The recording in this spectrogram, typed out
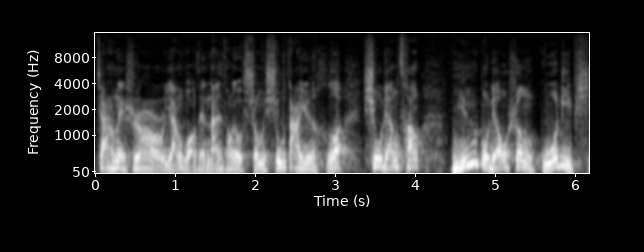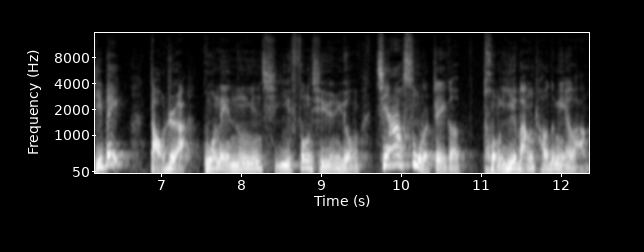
加上那时候杨广在南方又什么修大运河、修粮仓，民不聊生，国力疲惫，导致啊国内农民起义风起云涌，加速了这个统一王朝的灭亡。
